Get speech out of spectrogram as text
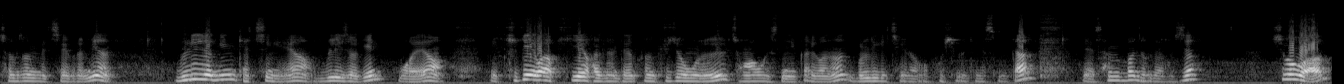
전송 매체 그러면 물리적인 계층이에요. 물리적인 뭐예요? 기계와 기계 관련된 그런 규정을 정하고 있으니까 이거는 물리계층이라고 보시면 되겠습니다. 예, 3번 정답이죠. 15번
